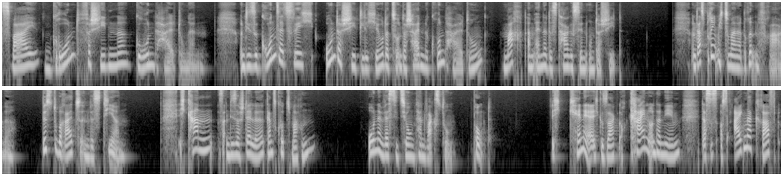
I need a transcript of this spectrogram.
zwei grundverschiedene Grundhaltungen. Und diese grundsätzlich unterschiedliche oder zu unterscheidende Grundhaltung macht am Ende des Tages den Unterschied. Und das bringt mich zu meiner dritten Frage. Bist du bereit zu investieren? Ich kann es an dieser Stelle ganz kurz machen. Ohne Investition kein Wachstum. Punkt. Ich kenne ehrlich gesagt auch kein Unternehmen, das es aus eigener Kraft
